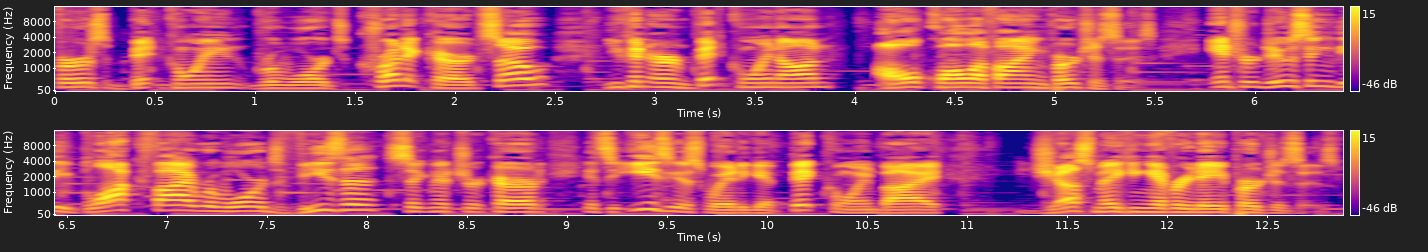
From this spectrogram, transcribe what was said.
first Bitcoin rewards credit card, so you can earn Bitcoin on all qualifying purchases. Introducing the BlockFi Rewards Visa Signature Card, it's the easiest way to get Bitcoin by just making everyday purchases.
